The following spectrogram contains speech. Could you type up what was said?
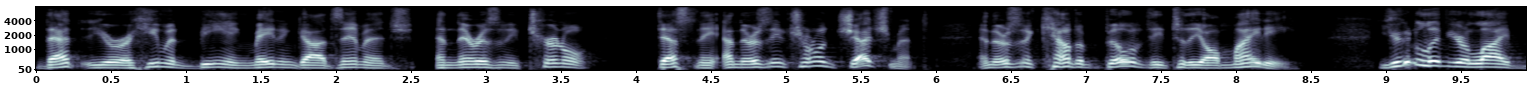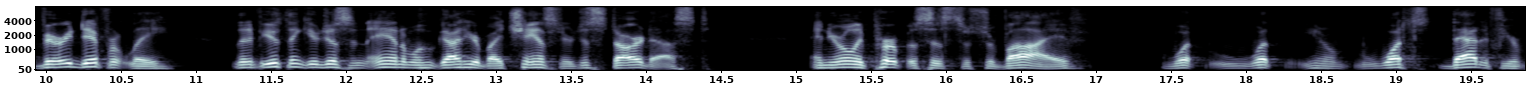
that you're a human being made in God's image, and there is an eternal destiny, and there's an eternal judgment, and there's an accountability to the Almighty. You're going to live your life very differently than if you think you're just an animal who got here by chance and you're just stardust, and your only purpose is to survive. What what you know? What's that if your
